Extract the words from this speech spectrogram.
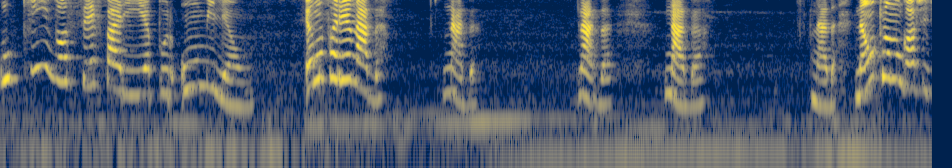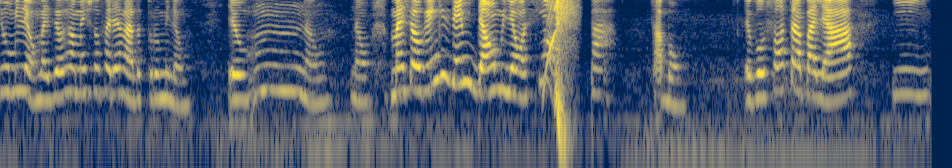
O que você faria por um milhão? Eu não faria nada. Nada. Nada. Nada. Nada. Não que eu não goste de um milhão, mas eu realmente não faria nada por um milhão. Eu, hum, não, não. Mas se alguém quiser me dar um milhão assim, ó, pá, tá bom. Eu vou só trabalhar e.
